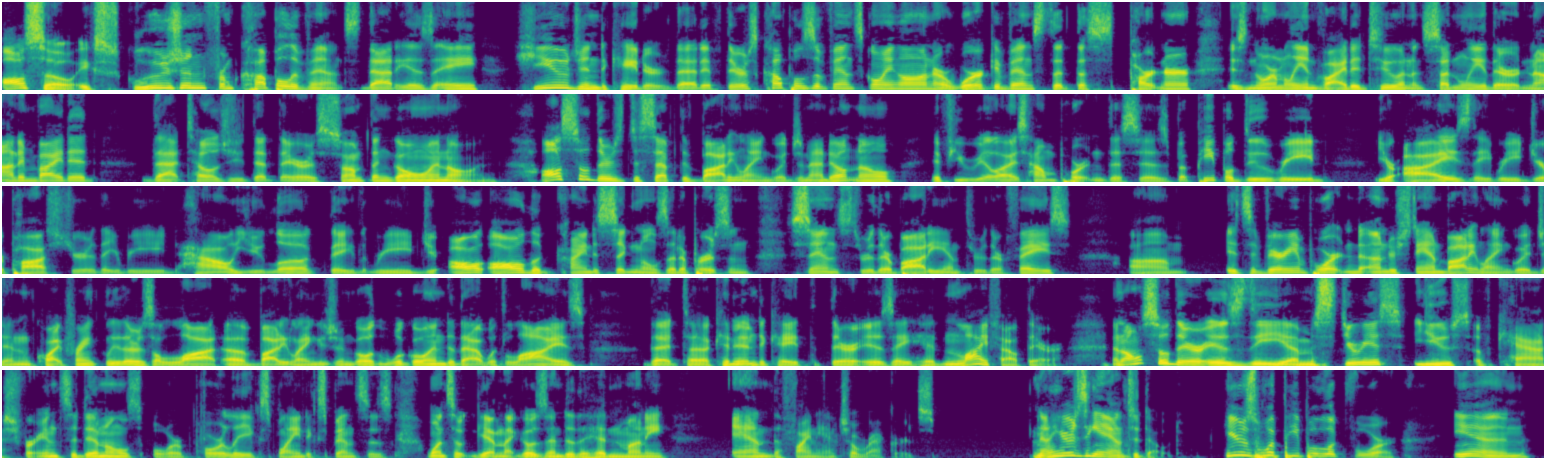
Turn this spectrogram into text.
Also, exclusion from couple events. That is a huge indicator that if there's couples events going on or work events that the partner is normally invited to and then suddenly they're not invited, that tells you that there is something going on. Also, there's deceptive body language. And I don't know if you realize how important this is, but people do read your eyes, they read your posture, they read how you look, they read your, all, all the kind of signals that a person sends through their body and through their face. Um, it's very important to understand body language. And quite frankly, there's a lot of body language, and go, we'll go into that with lies that uh, can indicate that there is a hidden life out there. And also, there is the uh, mysterious use of cash for incidentals or poorly explained expenses. Once again, that goes into the hidden money and the financial records. Now, here's the antidote. Here's what people look for in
